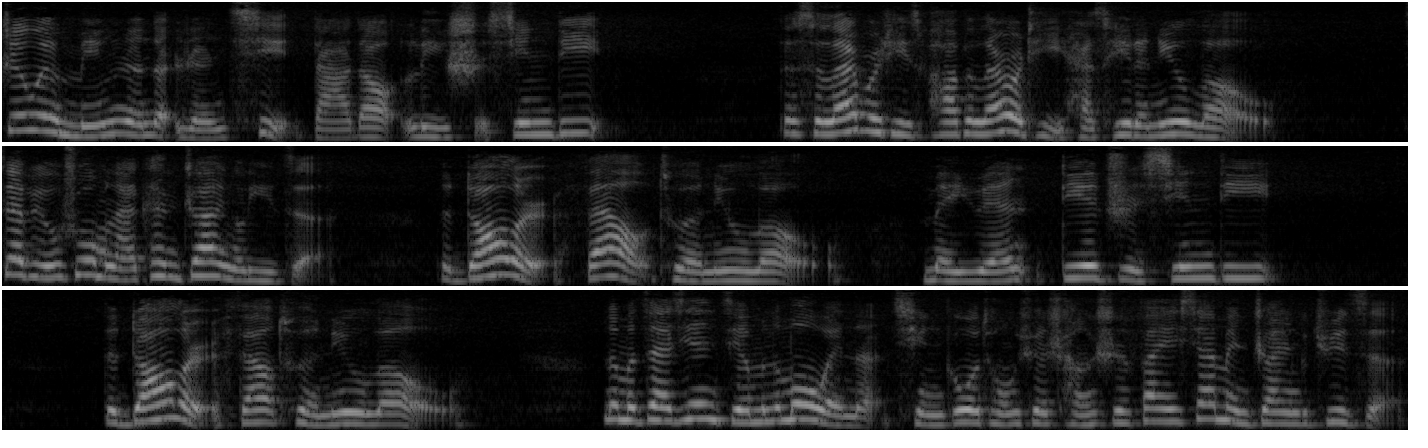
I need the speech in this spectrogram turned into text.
这位名人的人气达到历史新低。The celebrity's popularity has hit a new low. 再比如说，我们来看这样一个例子：The dollar fell to a new low. 美元跌至新低。The dollar fell to a new low. 那么在今天节目的末尾呢，请各位同学尝试翻译下面这样一个句子，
